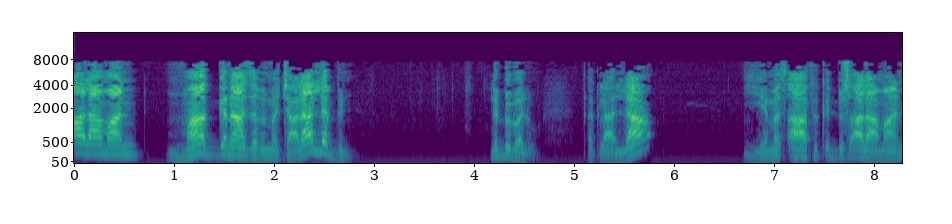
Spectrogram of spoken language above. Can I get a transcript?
ዓላማን ማገናዘብ መቻል አለብን። ልብ በሉ ጠቅላላ የመጽሐፍ ቅዱስ ዓላማን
